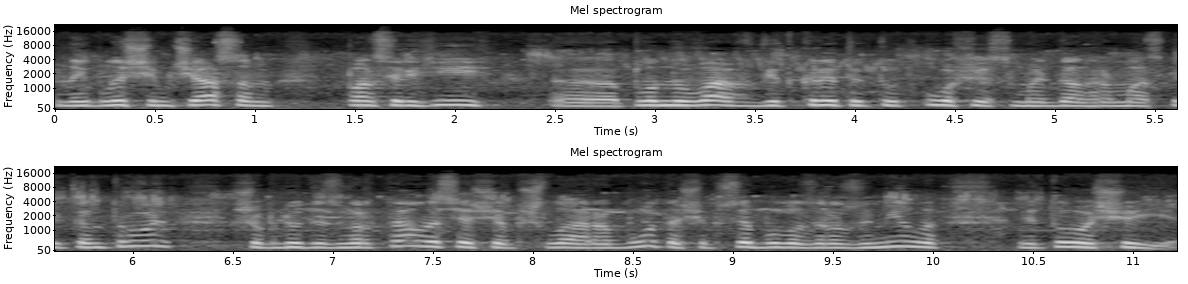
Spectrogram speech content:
найближчим часом пан Сергій е, планував відкрити тут офіс Майдан Громадський контроль, щоб люди зверталися, щоб йшла робота, щоб все було зрозуміло від того, що є.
